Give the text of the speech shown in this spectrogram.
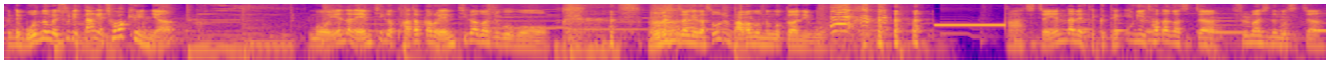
근데 뭔 놈의 술이 땅에 처박혀 있냐? 뭐 옛날에 MT가 바닷가로 MT 가가지고 뭐 모래사장에다 소주 박아놓는 것도 아니고 아 진짜 옛날에 데- 그 대꾸리 사다가 진짜 술 마시는 거 진짜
